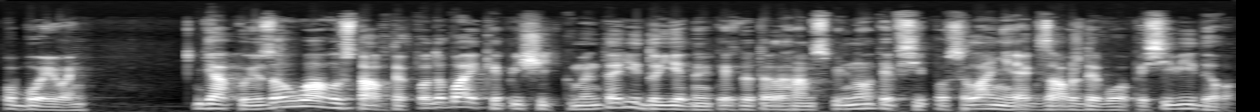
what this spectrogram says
побоювань. Дякую за увагу. Ставте вподобайки, пишіть коментарі, доєднуйтесь до телеграм-спільноти. Всі посилання, як завжди, в описі відео.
